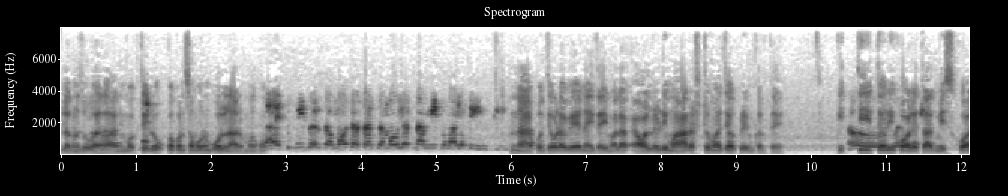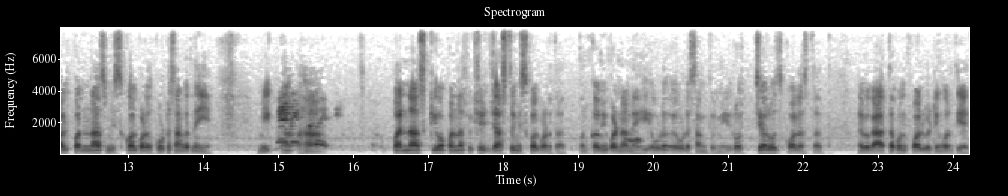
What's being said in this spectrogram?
लग्न जुळवायला आणि मग ते लोक पण समोरून बोलणार. मग मग नाही तुम्ही जर जमवत असाल जमवलं ना मी तुम्हाला देईन ती. नाही पण तेवढा वेळ नाही ताई. मला ऑलरेडी महाराष्ट्र माझ्यावर प्रेम करतंय. किती तरी कॉल येतात. मिस कॉल पन्नास मिस कॉल पडतात. खोटं सांगत नाहीये. मी हां. पन्नास किंवा पन्नासपेक्षा जास्त मिस कॉल पडतात. पण कमी पडणार नाही. एवढं एवढं सांगतो मी. रोजच्या रोज कॉल असतात. हे बघा आता पण कॉल वेटिंगवरती आहेत.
